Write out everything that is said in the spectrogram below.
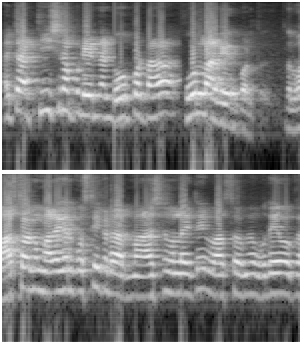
అయితే అది తీసినప్పుడు ఏంటంటే లోపట హోల్ లాగా ఏర్పడుతుంది వాస్తవంగా మా దగ్గరకు వస్తే ఇక్కడ మా ఆశ్రమంలో అయితే వాస్తవంగా ఉదయం ఒక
